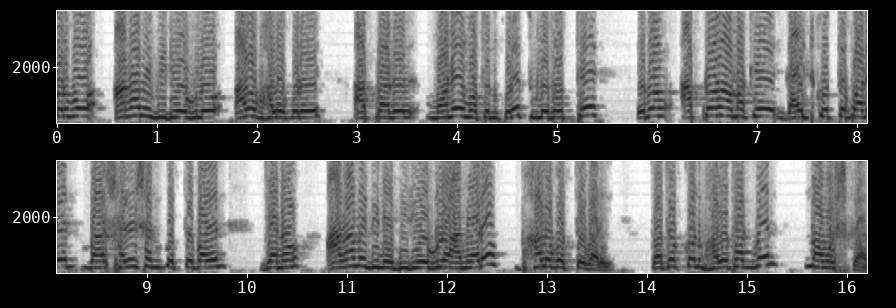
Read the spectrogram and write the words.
করব আগামী ভিডিওগুলো আরও ভালো করে আপনাদের মনের মতন করে তুলে ধরতে এবং আপনারা আমাকে গাইড করতে পারেন বা সাজেশন করতে পারেন যেন আগামী দিনে ভিডিওগুলো আমি আরও ভালো করতে পারি। ততক্ষণ ভালো থাকবেন নমস্কার।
